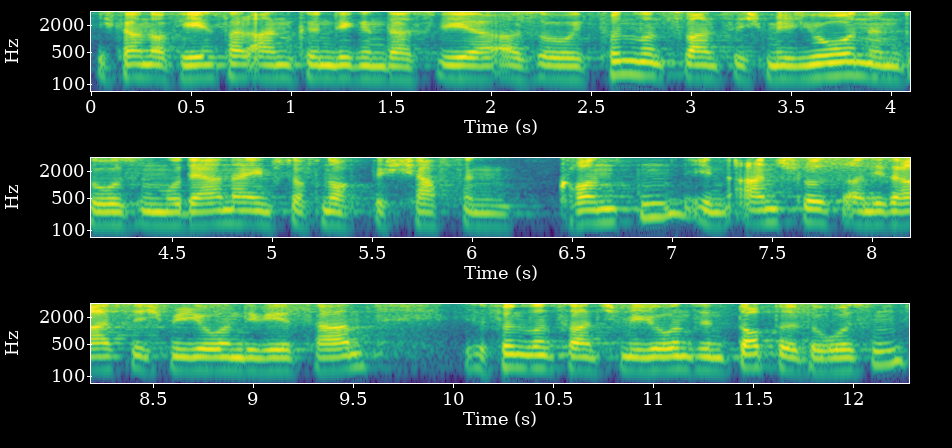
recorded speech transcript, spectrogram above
Ich kann auf jeden Fall ankündigen, dass wir also 25 Millionen Dosen moderner Impfstoff noch beschaffen konnten, in Anschluss an die 30 Millionen, die wir jetzt haben. Diese 25 Millionen sind Doppeldosen.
